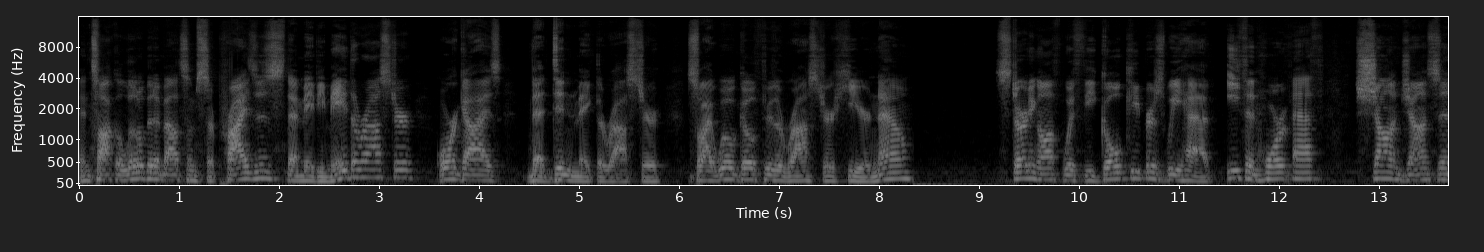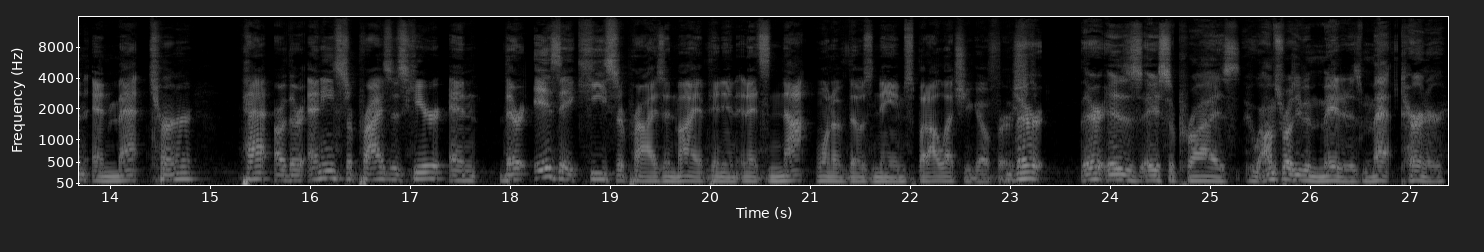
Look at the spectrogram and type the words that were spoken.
and talk a little bit about some surprises that maybe made the roster or guys that didn't make the roster. So I will go through the roster here now. Starting off with the goalkeepers, we have Ethan Horvath, Sean Johnson, and Matt Turner. Pat, are there any surprises here? And there is a key surprise, in my opinion, and it's not one of those names, but I'll let you go first. There, there is a surprise who I'm surprised even made it is Matt Turner.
